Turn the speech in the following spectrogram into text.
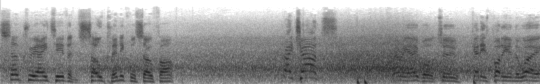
So creative and so clinical so far. Great chance! Very able to get his body in the way.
